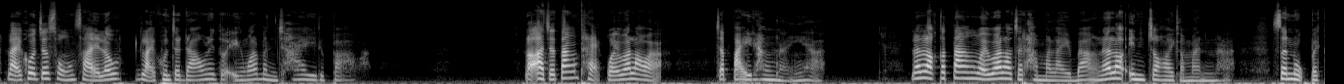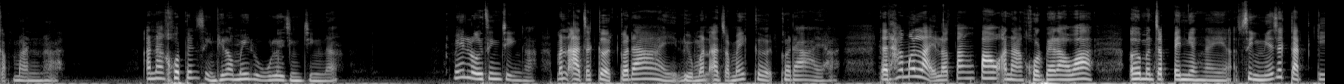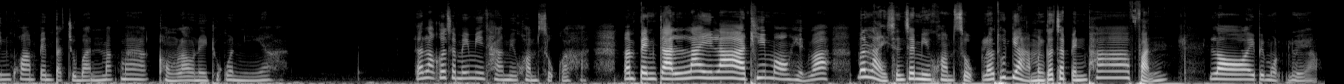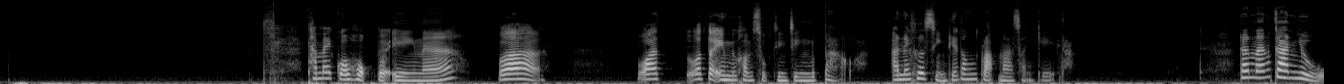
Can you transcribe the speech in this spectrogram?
หลายคนจะสงสัยแล้วหลายคนจะเดาในตัวเองว่ามันใช่หรือเปล่า เราอาจจะตั้งแทร็กไว้ว่าเราอะจะไปทางไหนค่ะ แล้วเราก็ตั้งไว้ว่าเราจะทำอะไรบ้าง แล้วเราเอนจอยกับมันค่ะ สนุกไปกับมันค่ะ อนาคตเป็นสิ่งที่เราไม่รู้เลยจริง ๆ นะ ไม่รู้จริง ๆ ค่ะ มันอาจจะเกิดก็ได้ หรือมันอาจจะไม่เกิดก็ได้ค่ะ แต่ถ้าเมื่อไหร่เราตั้งเป้าอนาคตไว้แล้วว่า เออ มันจะเป็นยังไงอะสิ่งนี้จะกัดกินความเป็นปัจจุบันมาก ๆ ของเราในทุกวันนี้ค่ะ แล้วเราก็จะไม่มีทางมีความสุขอะค่ะ มันเป็นการไล่ล่าที่มองเห็นว่าเมื่อไหร่ฉันจะมีความสุข แล้วทุกอย่างมันก็จะเป็นภาพฝันลอยไปหมดเลยอะถ้าไม่โกหกตัวเองนะ ว่าว่า ว่าตัวเองมีความสุขจริง ๆ หรือเปล่า อันนี้คือสิ่งที่ต้องกลับมาสังเกตอะดังนั้นการอยู่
